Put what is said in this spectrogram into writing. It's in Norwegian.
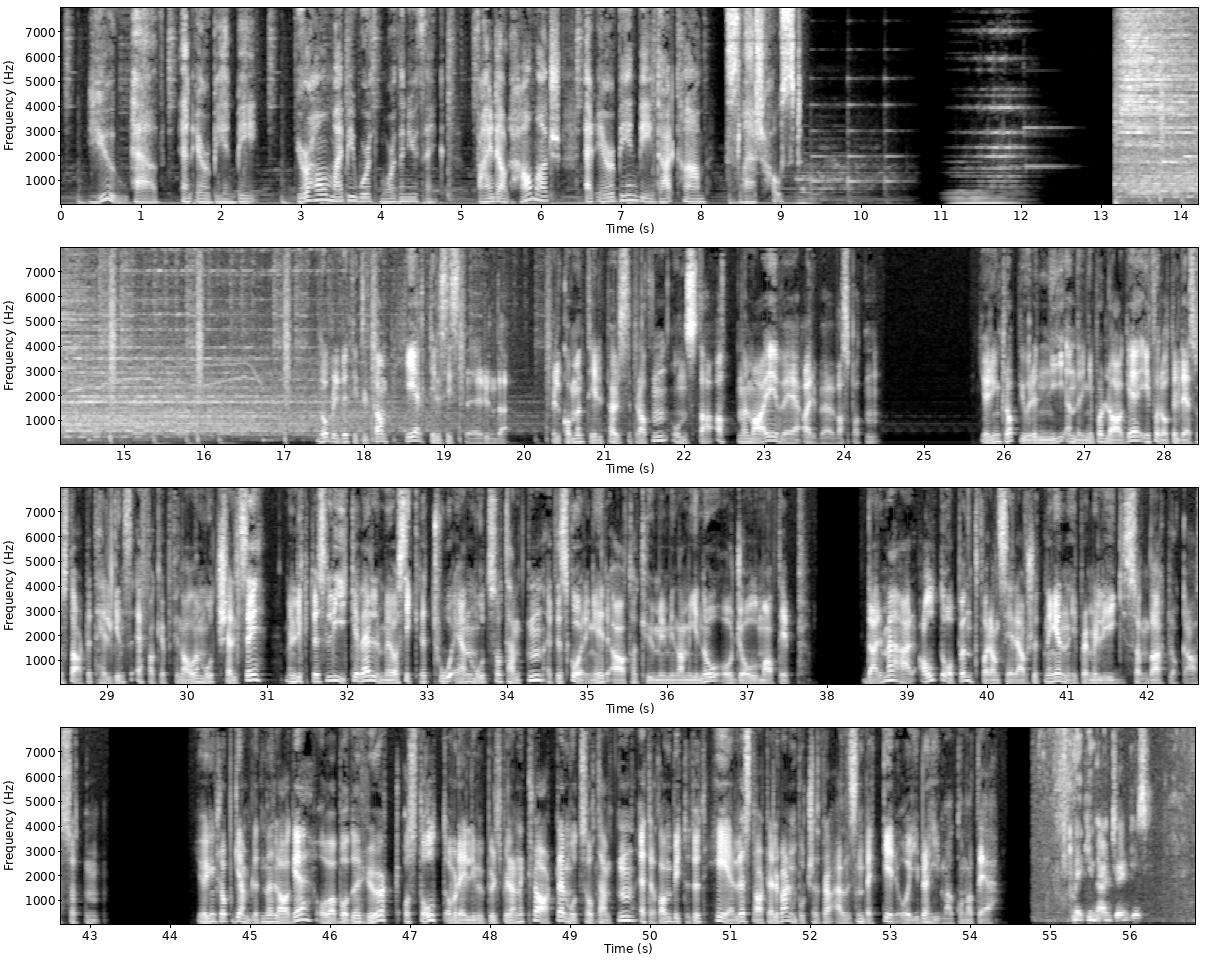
you have an Airbnb. Your home might be worth more than you think. Find out how much at airbnb.com/slash host. Nå blir det tittelkamp helt til siste runde. Velkommen til pausepraten onsdag 18. mai ved Arve Vassbotn. Jørgen Klopp gjorde ni endringer på laget i forhold til det som startet helgens FA-cupfinale mot Chelsea, men lyktes likevel med å sikre 2-1 mot Southampton etter skåringer av Takumi Minamino og Joel Matip. Dermed er alt åpent foran serieavslutningen i Premier League søndag klokka 17. Jørgen Klopp gamblet med laget og var både rørt og stolt over det Liverpool-spillerne klarte mot Southampton etter at han byttet ut hele startelveren bortsett fra Alison Becker og Ibrahima Konaté. Making nine changes.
